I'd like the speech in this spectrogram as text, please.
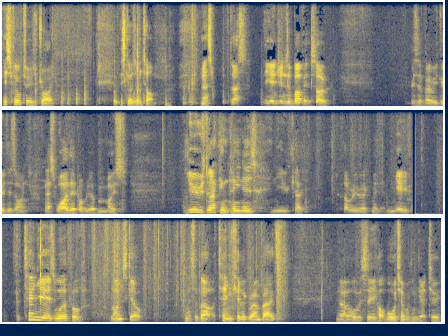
this filter is dry. This goes on top. And that's that's the engine's above it, so it's a very good design. That's why they're probably the most used vacuum cleaners in the UK. Thoroughly recommend it. Nearly. So 10 years worth of lime scale. That's about a 10 kilogram bag. Now obviously hot water we can get to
